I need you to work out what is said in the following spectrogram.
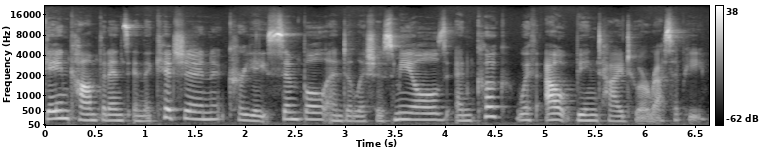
gain confidence in the kitchen, create simple and delicious meals, and cook without being tied to a recipe.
